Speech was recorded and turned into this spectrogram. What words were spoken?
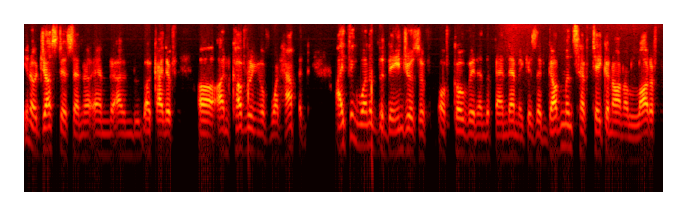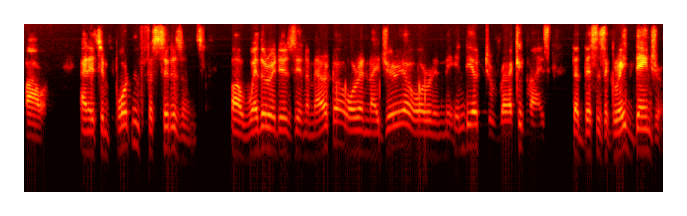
you know justice and and and a kind of uh, uncovering of what happened. I think one of the dangers of, of COVID and the pandemic is that governments have taken on a lot of power. And it's important for citizens, uh, whether it is in America or in Nigeria or in India, to recognize that this is a great danger.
